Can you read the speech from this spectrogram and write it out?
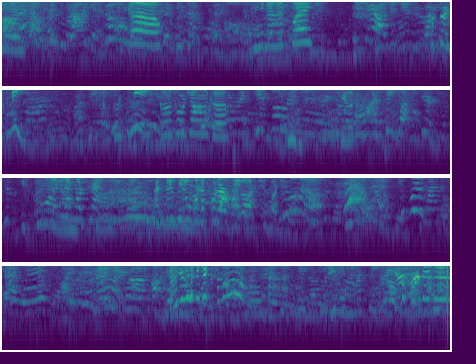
on. Go. Can you go this way? Come towards me. Towards me. Go towards Annika. He looks. He's pulling him. I think we don't want to put our weight on too much more. No, you're gonna make it come off. You're hurting him.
